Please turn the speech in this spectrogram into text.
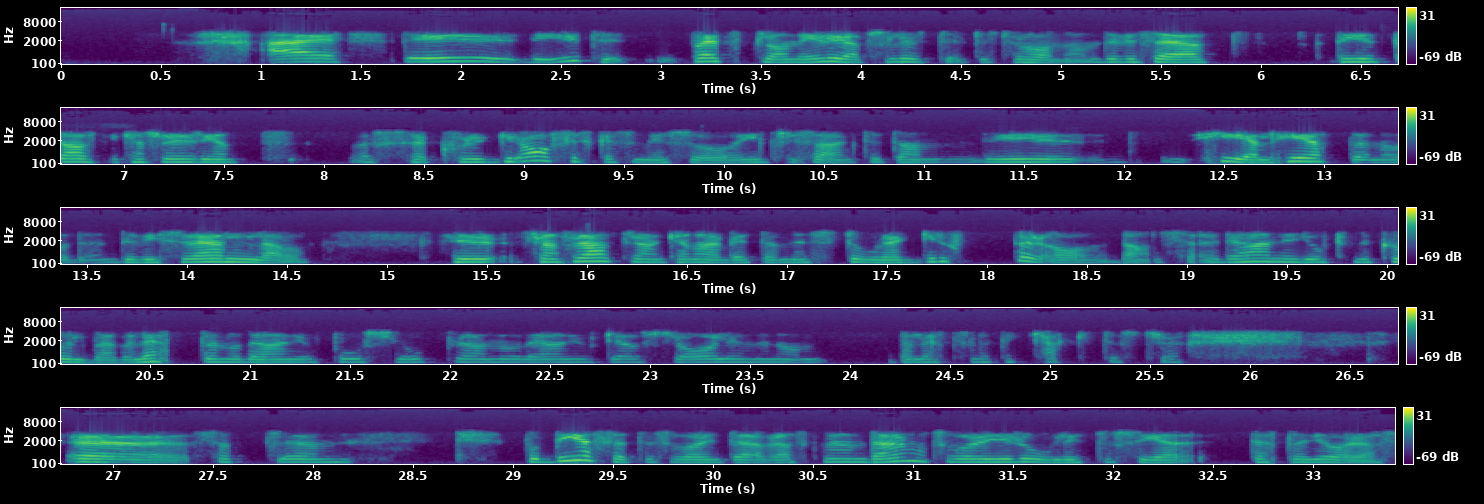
Nej, det är ju, det är ju typ, på ett plan är det ju absolut typiskt för honom. Det vill säga att det är inte alltid kanske det rent säga, koreografiska som är så intressant utan det är ju helheten och det, det visuella och hur, framförallt hur han kan arbeta med stora grupper av dansare. Det har han gjort med Cullbergbaletten och det har han gjort på Oslooperan och det har han gjort i Australien med någon balett som heter Cactus tror jag. Eh, så att ehm, på det sättet så var det inte överraskande. Men däremot så var det ju roligt att se detta göras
